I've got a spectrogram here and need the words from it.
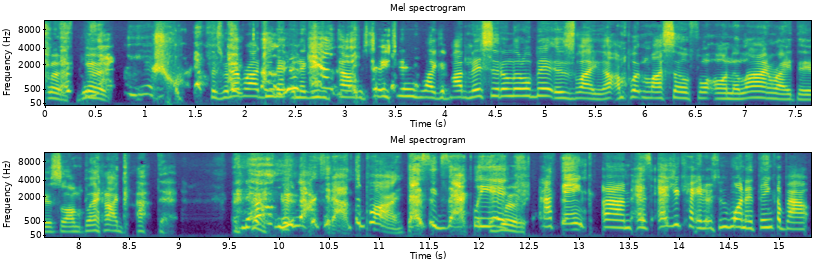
Because whenever I do that in a conversation, like if I miss it a little bit, it's like I'm putting myself on the line right there. So I'm glad I got that. No, you knocked it out the park. That's exactly it. Good. I think um, as educators, we want to think about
